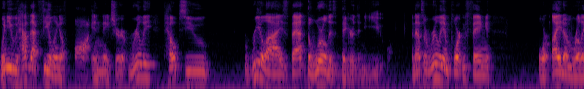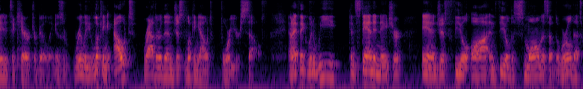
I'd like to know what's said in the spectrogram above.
when you have that feeling of awe in nature, it really helps you realize that the world is bigger than you. And that's a really important thing or item related to character building is really looking out rather than just looking out for yourself. And I think when we can stand in nature and just feel awe and feel the smallness of the world, that's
